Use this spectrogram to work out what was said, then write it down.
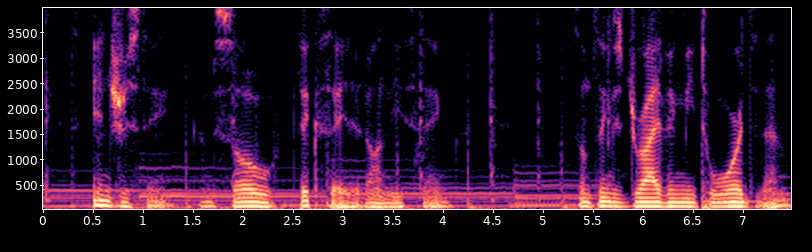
It's interesting. I'm so fixated on these things. Something's driving me towards them.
